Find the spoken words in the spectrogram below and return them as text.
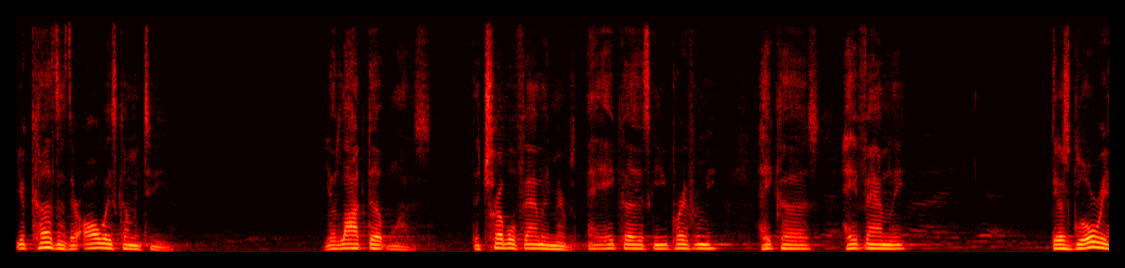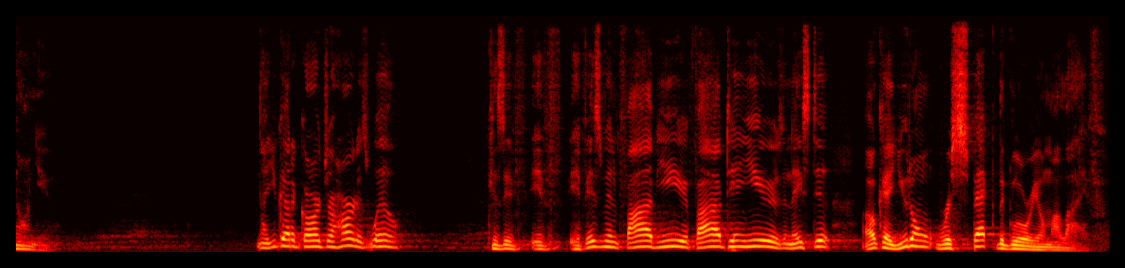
Your cousins, they're always coming to you. Your locked up ones the troubled family members. Hey, cuz, can you pray for me? Hey, cuz, hey, family. There's glory on you. Now you got to guard your heart as well. Because if, if, if it's been five years, five, ten years, and they still, okay, you don't respect the glory on my life.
